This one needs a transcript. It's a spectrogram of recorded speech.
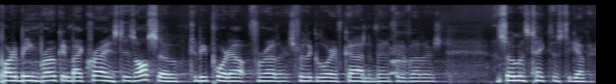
Part of being broken by Christ is also to be poured out for others, for the glory of God and the benefit of others. And so let's take this together.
